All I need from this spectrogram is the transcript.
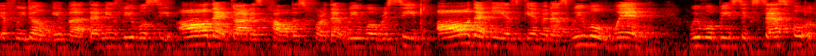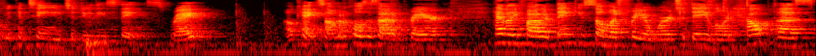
if we don't give up. That means we will see all that God has called us for, that we will receive all that He has given us. We will win. We will be successful if we continue to do these things, right? Okay, so I'm going to close this out in prayer. Heavenly Father, thank you so much for your word today, Lord. Help us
